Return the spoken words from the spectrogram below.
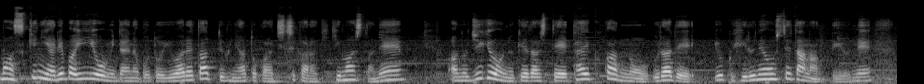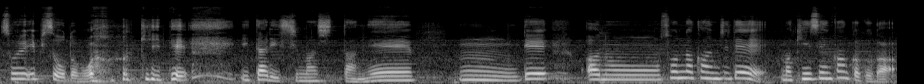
まあ好きにやればいいよみたいなことを言われたっていうふうに後から父から聞きましたね。あの授業を抜け出して体育館の裏でよく昼寝をしてたなんていうねそういうエピソードも 聞いていたりしましたね。うん、で、あのー、そんな感じで、まあ、金銭感覚が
